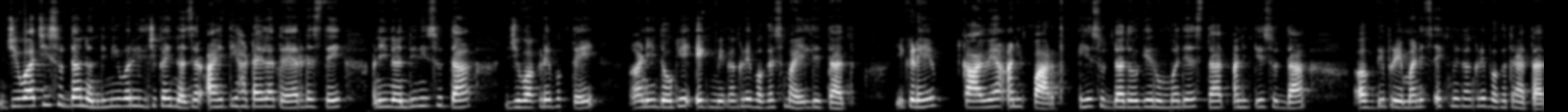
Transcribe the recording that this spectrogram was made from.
जीवाची सुद्धा नंदिनीवरील जी काही नजर आहे ती हटायला तयार नसते आणि नंदिनीसुद्धा जीवाकडे बघते आणि दोघे एकमेकांकडे बघत स्माईल देतात. इकडे काव्या आणि पार्थ हे सुद्धा दोघे रूममध्ये असतात आणि ते सुद्धा अगदी प्रेमानेच एकमेकांकडे बघत राहतात.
